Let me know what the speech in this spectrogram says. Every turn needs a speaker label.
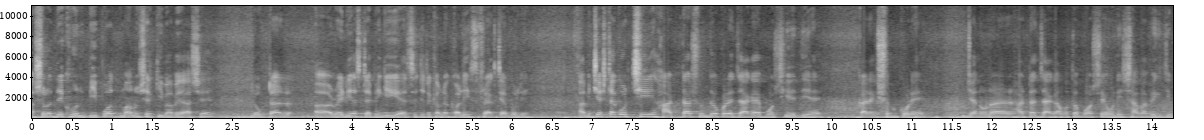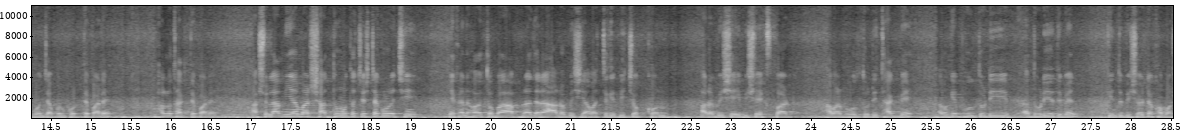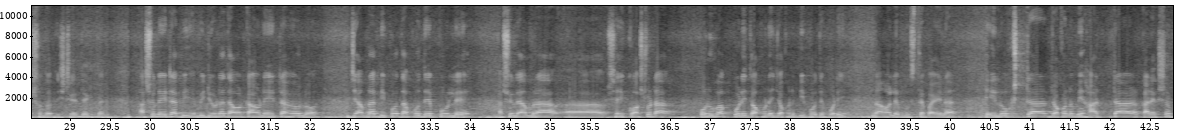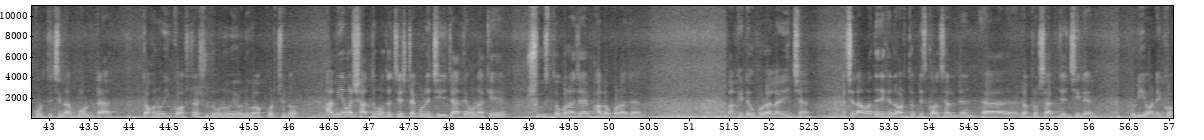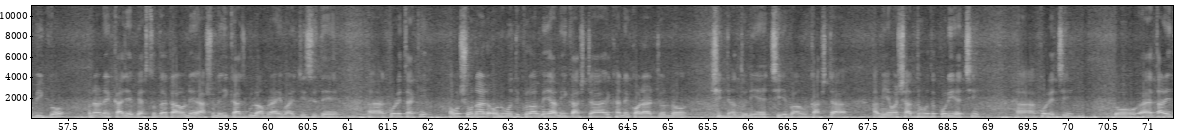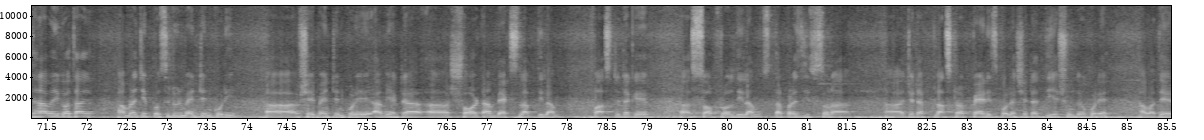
Speaker 1: আসলে দেখুন, বিপদ মানুষের কীভাবে আসে? লোকটার রেডিয়াসটা ভেঙে গেছে, যেটাকে আমরা কলিক্স ফ্র্যাকচার বলি। আমি চেষ্টা করছি হাড়টা সুন্দর করে জায়গায় বসিয়ে দিয়ে কারেকশন করে যেন ওনার হাড়টার জায়গা মতো বসে উনি স্বাভাবিক জীবনযাপন করতে পারে, ভালো থাকতে পারে। আসলে আমি আমার সাধ্যমতো চেষ্টা করেছি। এখানে হয়তো বা আপনারা যারা আরও বেশি আমার থেকে বিচক্ষণ আরও বেশি এই বিষয়ে এক্সপার্ট আমার ভুল ত্রুটি থাকবে, আমাকে ভুল ত্রুটি ধরিয়ে দেবেন। কিন্তু বিষয়টা ক্ষমা সুন্দর দৃষ্টিতে দেখবেন। আসলে এটা ভিডিওটা দেওয়ার কারণে এটা হলো যে আমরা বিপদ আপদে পড়লে আসলে আমরা সেই কষ্টটা অনুভব করি তখনই যখন বিপদে পড়ি, না হলে বুঝতে পারি না। এই লোকটার যখন আমি হার্টটার কারেকশন করতেছিলাম বোনটা, তখন ওই কষ্টটা শুধু অনুই অনুভব করছিল। আমি আমার সাধ্যমতো চেষ্টা করেছি যাতে ওনাকে সুস্থ করা যায়, ভালো করা যায়। বাকিটা উপরওয়ালার ইচ্ছা। আসলে আমাদের এখানে অর্থোপেডিক্স কনসালটেন্ট ডক্টর সাহেব যে ছিলেন, উনি অনেক অভিজ্ঞ। ওনার অনেক কাজে ব্যস্ততার কারণে আসলে এই কাজগুলো আমরা এমার্জেন্সিতে করে থাকি। অবশ্য ওনার অনুমতিক্রমে আমি কাজটা এখানে করার জন্য সিদ্ধান্ত নিয়েছি এবং কাজটা আমি আমার সাধ্যমতো করিয়েছি করেছি। তো তারই ধারাবাহিকতায় আমরা যে প্রসিডিউর মেনটেন করি সেই মেনটেন করে আমি একটা শর্ট আর্ম ব্যাক স্ল্যাব দিলাম। ফার্স্ট এটাকে সফট রোল দিলাম, তারপরে জিপসোনা যেটা প্লাস্টার অফ প্যারিস বলে, সেটা দিয়ে সুন্দর করে আমাদের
